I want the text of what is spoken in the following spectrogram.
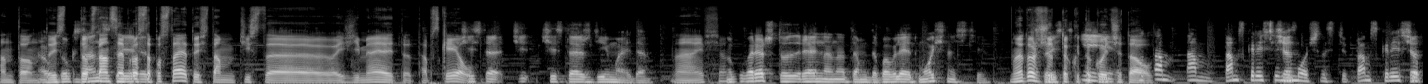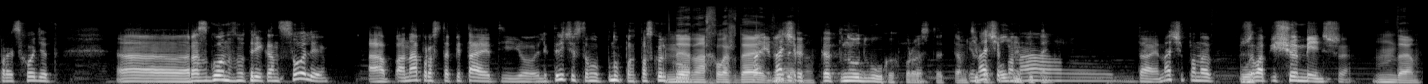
Антон. А то есть док-станция просто пустая, то есть там чисто HDMI этот upscale? Чисто, чи- чисто HDMI, да. А, и все. Ну, говорят, что реально она там добавляет мощности. Ну, я тоже что-то такое, такое читал. Ну, там, там, там, скорее всего, Сейчас... не мощности. Там, скорее Сейчас... всего, происходит э, разгон внутри консоли, а она просто питает ее электричеством, ну, поскольку... Наверное, охлаждает. Да, иначе, как, как в ноутбуках просто. Там, типа, иначе типа, бы она... Питание. Да, иначе бы она вот. жила бы еще меньше. Да.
